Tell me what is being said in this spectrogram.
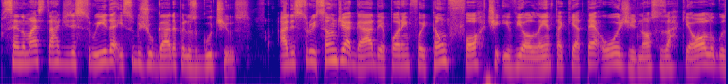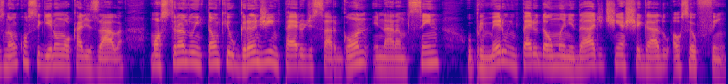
sendo mais tarde destruída e subjugada pelos Gútios. A destruição de Agade, porém, foi tão forte e violenta que até hoje nossos arqueólogos não conseguiram localizá-la, mostrando então que o grande império de Sargon e Naram-Sin, o primeiro império da humanidade, tinha chegado ao seu fim.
